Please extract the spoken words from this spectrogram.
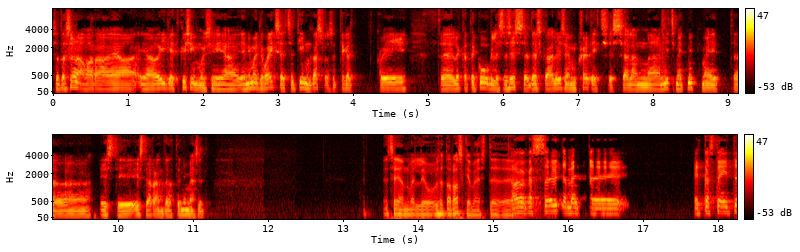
seda sõnavara ja, ja õigeid küsimusi ja, ja niimoodi vaikselt see tiim kasvas, et tegelikult kui te lükkate Google'isse sisse Disco Elysium Credits, siis seal on mitmeid-mitmeid äh, äh, Eesti, Eesti arendajate nimesid. see on veel ju seda raskem eest. Äh, aga kas ütleme, et, et kas neid,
